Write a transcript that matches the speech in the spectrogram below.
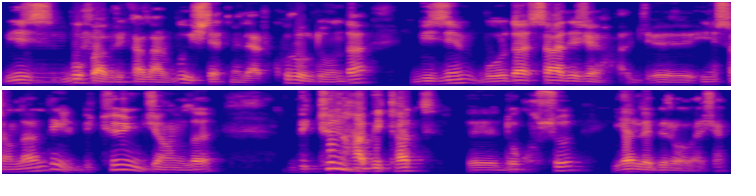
Biz bu fabrikalar, bu işletmeler kurulduğunda bizim burada sadece e, insanların değil bütün canlı, bütün habitat e, dokusu yerle bir olacak.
